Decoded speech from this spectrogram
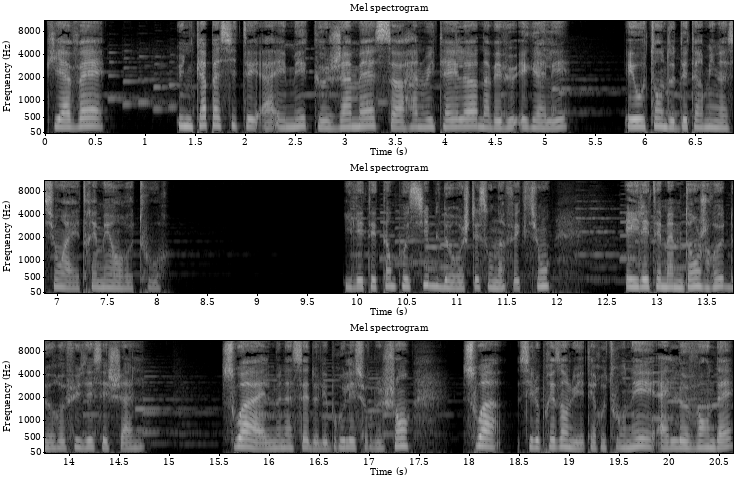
qui avait une capacité à aimer que jamais Sir Henry Taylor n'avait vu égaler, et autant de détermination à être aimé en retour. Il était impossible de rejeter son affection, et il était même dangereux de refuser ses châles. Soit elle menaçait de les brûler sur le champ, soit, si le présent lui était retourné, elle le vendait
